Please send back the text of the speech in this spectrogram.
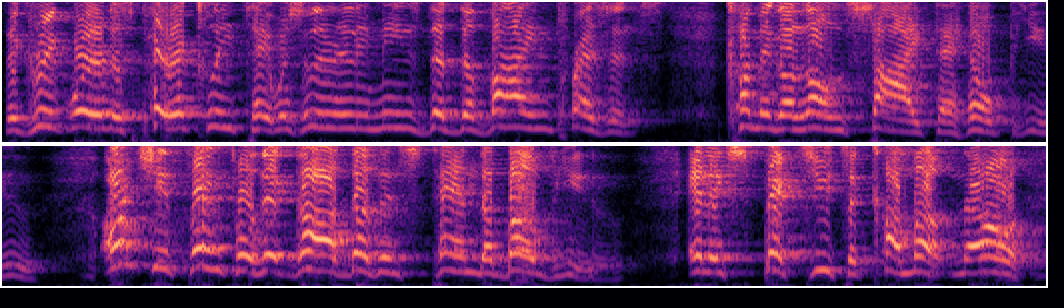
The Greek word is paraklete, which literally means the divine presence coming alongside to help you. Aren't you thankful that God doesn't stand above you and expect you to come up? No,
